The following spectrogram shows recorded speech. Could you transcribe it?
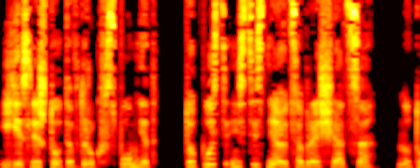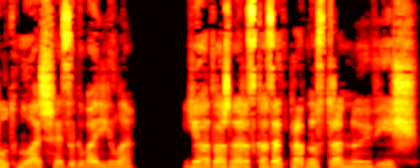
и если что-то вдруг вспомнят, то пусть не стесняются обращаться. Но тут младшая заговорила. «Я должна рассказать про одну странную вещь».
